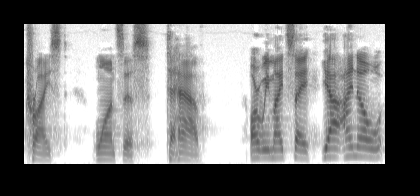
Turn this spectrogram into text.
Christ wants us to have. Or we might say, yeah, I know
